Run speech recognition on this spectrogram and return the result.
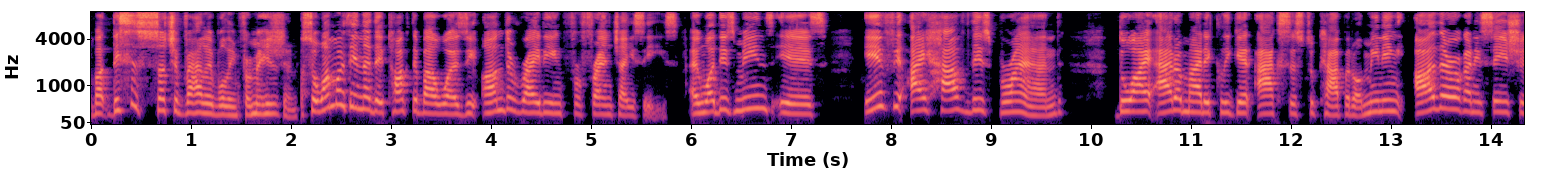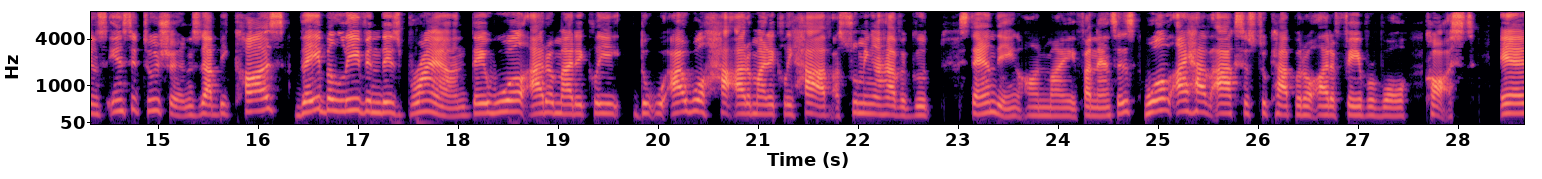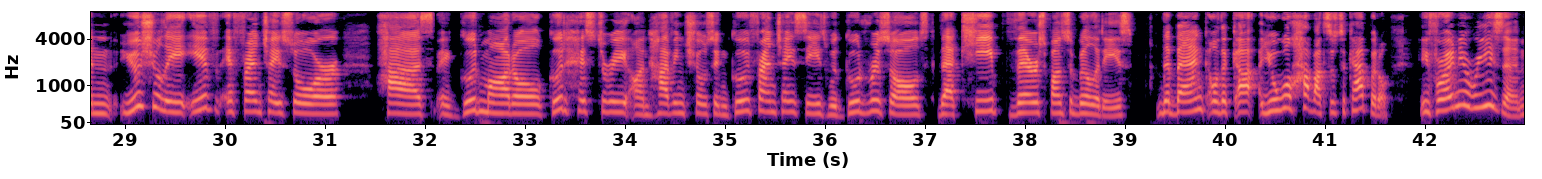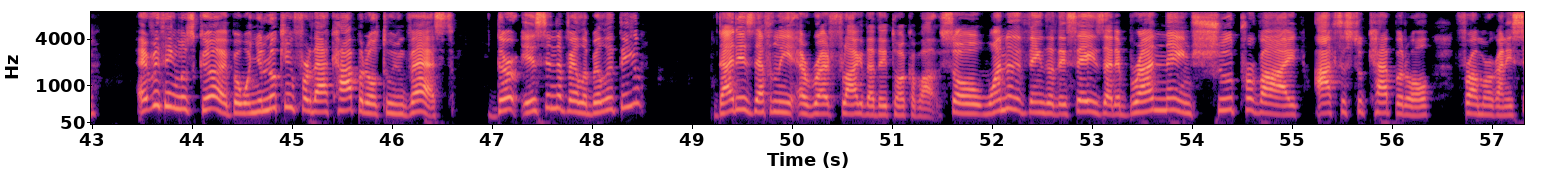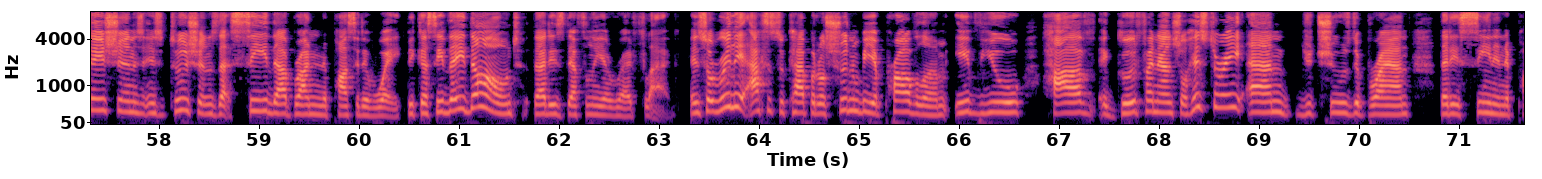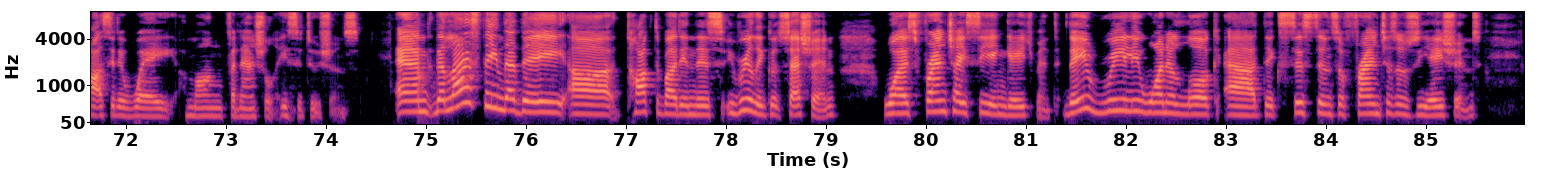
but this is such a valuable information. So, one more thing that they talked about was the underwriting for franchisees. And what this means is if I have this brand do I automatically get access to capital? Meaning, other organizations, institutions that because they believe in this brand, they will automatically do, I will ha- automatically have, assuming I have a good standing on my finances, will I have access to capital at a favorable cost? And usually, if a franchisor has a good model, good history on having chosen good franchisees with good results that keep their responsibilities, the bank or the uh, you will have access to capital. If for any reason everything looks good, but when you're looking for that capital to invest, there isn't availability, that is definitely a red flag that they talk about. So, one of the things that they say is that a brand name should provide access to capital from organizations, institutions that see that brand in a positive way. Because if they don't, that is definitely a red flag. And so, really, access to capital shouldn't be a problem if you have a good financial history and you choose the brand that is seen in a positive way among financial institutions. And the last thing that they uh, talked about in this really good session was franchisee engagement. They really want to look at the existence of franchise associations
